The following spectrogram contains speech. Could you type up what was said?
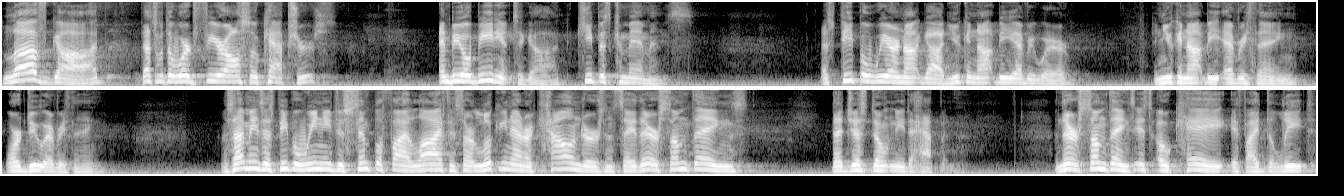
love God. That's what the word fear also captures. And be obedient to God, keep his commandments. As people, we are not God. You cannot be everywhere, and you cannot be everything or do everything. So that means as people, we need to simplify life and start looking at our calendars and say, there are some things that just don't need to happen. And there are some things it's okay if I delete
